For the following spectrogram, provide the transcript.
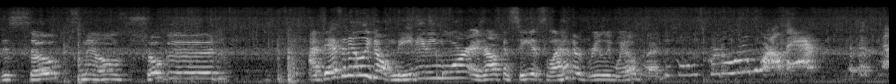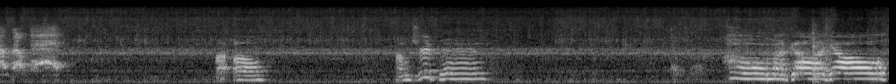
This soap smells so good. I definitely don't need any more. As y'all can see, it's lathered really well, but I just want to squirt a little more on there because it smells so good. Uh-oh. I'm dripping. Oh my God, y'all.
